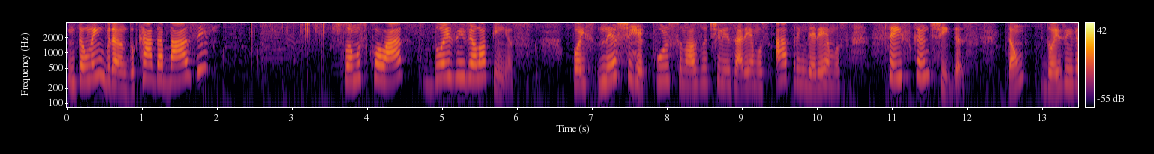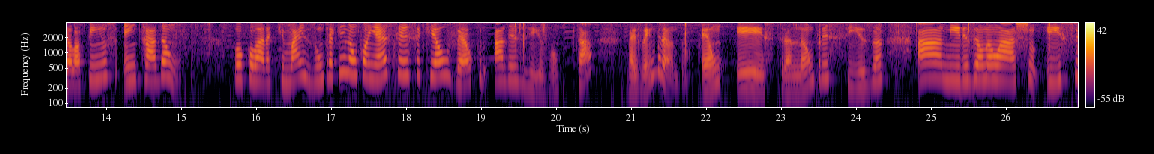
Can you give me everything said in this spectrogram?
Então, lembrando, cada base, vamos colar dois envelopinhos, pois neste recurso nós utilizaremos, aprenderemos seis cantigas. Então, dois envelopinhos em cada um. Vou colar aqui mais um. Para quem não conhece, esse aqui é o velcro adesivo, tá? Mas lembrando, é um extra, não precisa. Ah, Mires, eu não acho isso,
